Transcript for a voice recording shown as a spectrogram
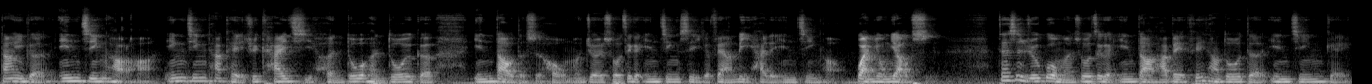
当一个阴茎好了哈，阴茎它可以去开启很多很多个阴道的时候，我们就会说这个阴茎是一个非常厉害的阴茎哈，万用钥匙。但是如果我们说这个阴道它被非常多的阴茎给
